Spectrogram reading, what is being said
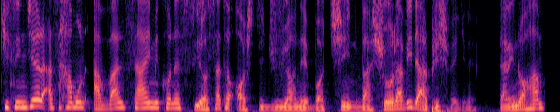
کیسینجر از همون اول سعی می‌کنه سیاست آشتی جویانه با چین و شوروی در پیش بگیره. در این راه هم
